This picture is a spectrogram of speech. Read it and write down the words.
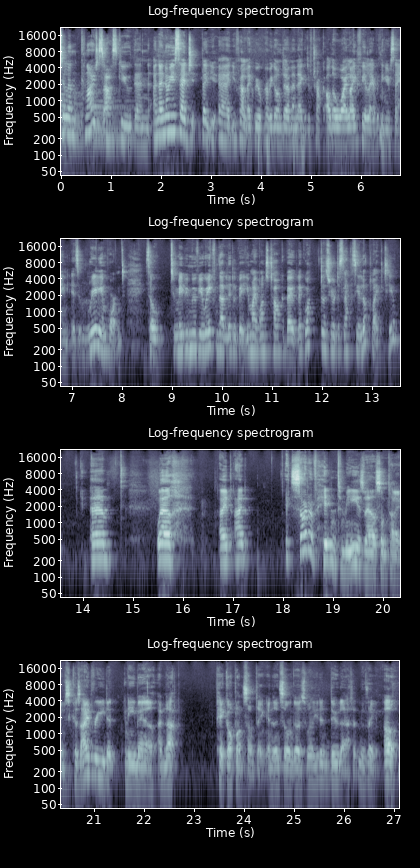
Dylan, can I just ask you then? And I know you said that you uh, you felt like we were probably going down a negative track. Although while I feel everything you're saying is really important, so to maybe move you away from that a little bit, you might want to talk about like what does your dyslexia look like to you? Um, well, I'd, I'd, it's sort of hidden to me as well sometimes because I'd read an email and not pick up on something, and then someone goes, "Well, you didn't do that," and it's like, "Oh,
